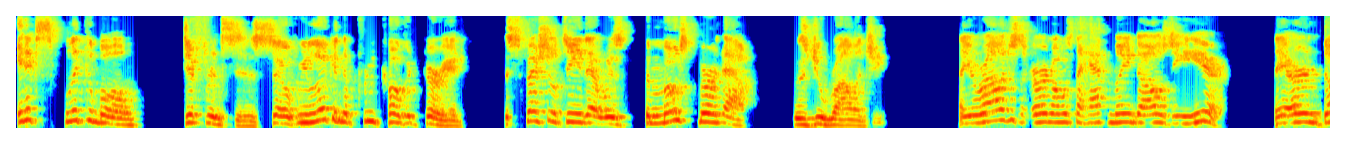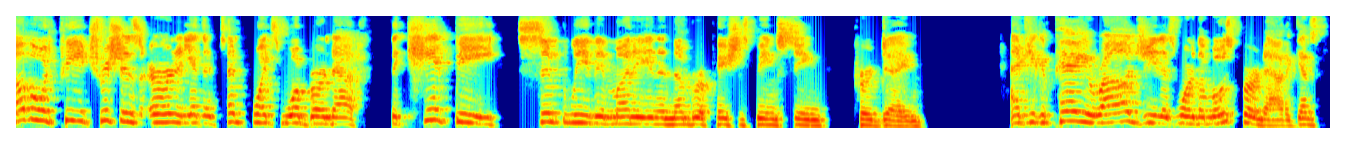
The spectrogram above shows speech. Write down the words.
inexplicable differences. So if we look in the pre-COVID period, the specialty that was the most burned out was urology. Now, urologists earn almost a half million dollars a year. They earn double what pediatricians earn, and yet they're 10 points more burned out. They can't be simply the money and the number of patients being seen per day. And if you compare urology, that's one of the most burned out, against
